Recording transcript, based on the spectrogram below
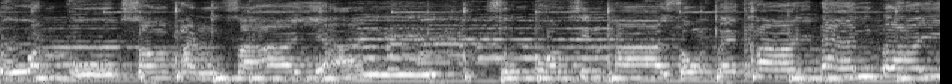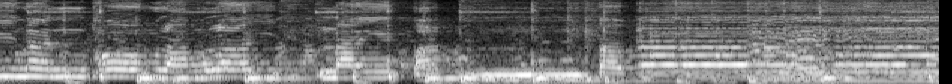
ล้วนๆผูกสัมพันธ์สายใหญ่ส่วนรวมสินค้าส่งไปขายแดนไกลเงินทองหลั่งไหลในปัตตภี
